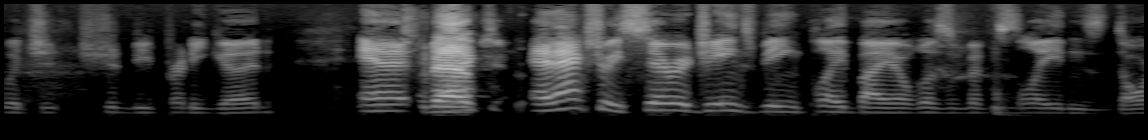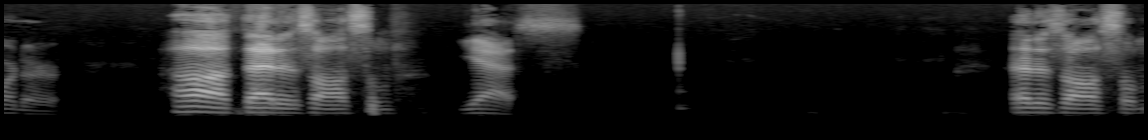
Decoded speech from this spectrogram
which should be pretty good. And Too bad- and actually, Sarah Jane's being played by Elisabeth Sladen's daughter. Ah, that is awesome. Yes. That is awesome.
